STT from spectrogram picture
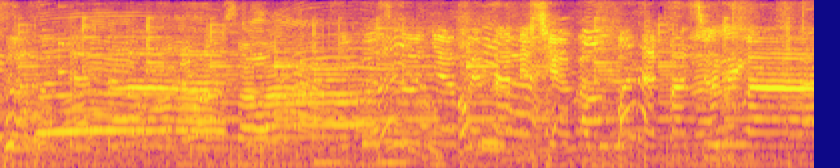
selamat datang. Di poskonya Petanesia Kabupaten Pasuruan.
